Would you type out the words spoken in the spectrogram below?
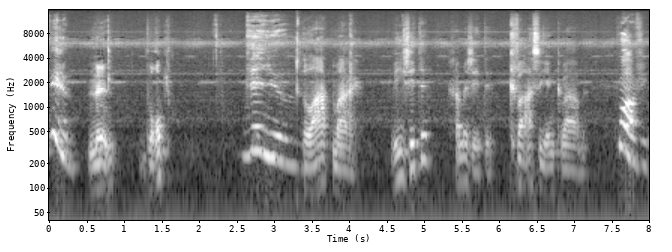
Willem. Mun. Drop. Willem. Laat maar. Wie zitten? Ga maar zitten. Quasi en kwamen. Quasi.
